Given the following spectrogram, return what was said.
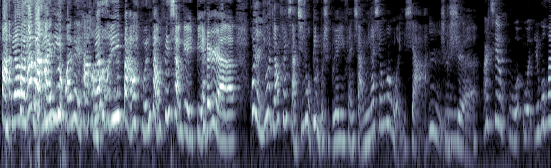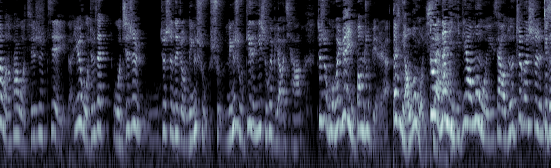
把不要把他的孩子还。给他好，不要随意把文档分享给别人，或者如果你要分享，其实我并不是不愿意分享，你应该先问我一下，嗯，是不是？而且我我如果换我的话，我其实是介意的，因为我就在我其实就是那种领属属领属地的意识会比较强，就是我会愿意帮助别人，但是你要问我一下，对，那你一定要问我一下，我觉得这个是这个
